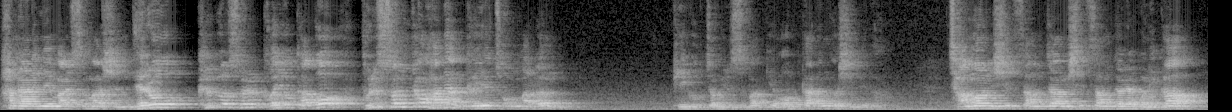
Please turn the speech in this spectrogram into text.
하나님이 말씀하신 대로 그것을 거역하고 불순종하면 그의 종말은 비극적일 수밖에 없다는 것입니다. 잠언 13장 13절에 보니까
